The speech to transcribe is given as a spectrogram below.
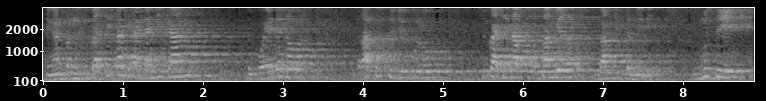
Dengan penuh sukacita kita nyanyikan buku Eden nomor 170 Sukacitaku sambil bangkit berdiri. Musik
